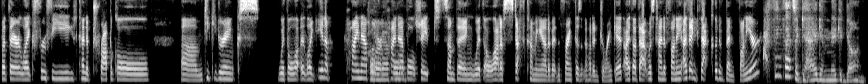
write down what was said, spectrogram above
but they're like froofy, kind of tropical um tiki drinks with a lot like in a pineapple, or Pineapple. pineapple shaped something with a lot of stuff coming out of it and Frank doesn't know how to drink it. I thought that was kind of funny. I think that could have been funnier. I think that's a gag in Naked Gun.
